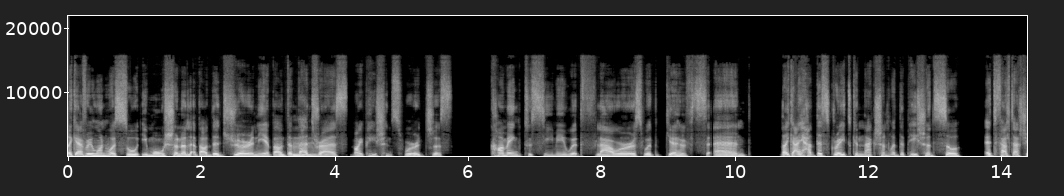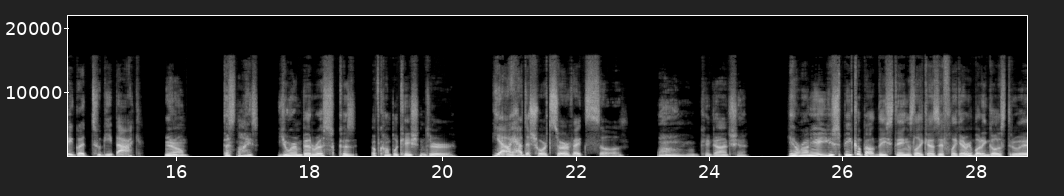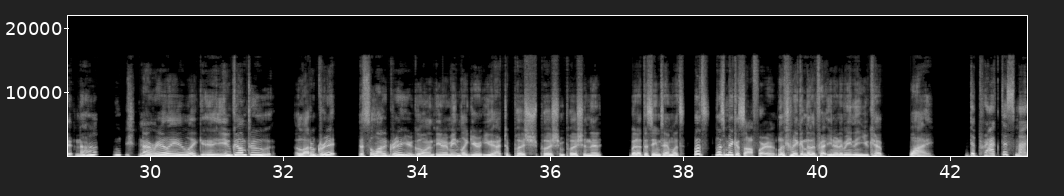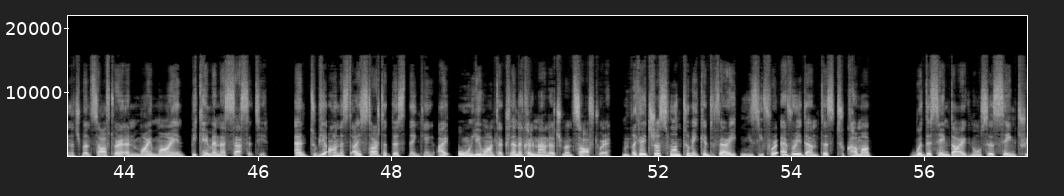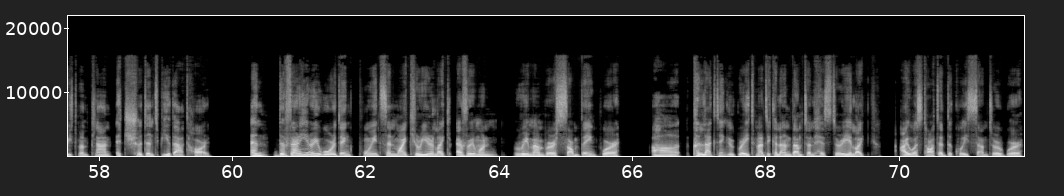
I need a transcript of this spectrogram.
Like everyone was so emotional about the journey, about the bed Mhm. rest. My patients were just coming to see me with flowers, with gifts, and like I had this great connection with the patients. So it felt actually good to be back. yeah, that's nice. You were in bed rest because of complications, or Yeah, I had a short cervix, so Oh, okay, gotcha. Yeah, Rania, you speak about these things like as if like everybody goes through it. No, not really. Like uh, you've gone through a lot of grit. that's a lot of grit you're going. You know what I mean? Like you you had to push, push, and push, and then, but at the same time, let's let's let's make a software. Let's make another. Pre- you know what I mean? And you kept why? The practice management software in my mind became a necessity. And to be honest, I started this thinking I only want a clinical management software. Mhm. Like, I just want to make it very easy for every dentist to come up with the same diagnosis, same treatment plan. It shouldn't be that hard. And the very rewarding points in my career, like everyone remembers something, were uh, collecting a great medical and dental history, like I was taught at the Kois Center, where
